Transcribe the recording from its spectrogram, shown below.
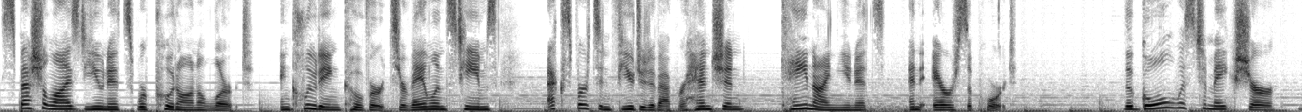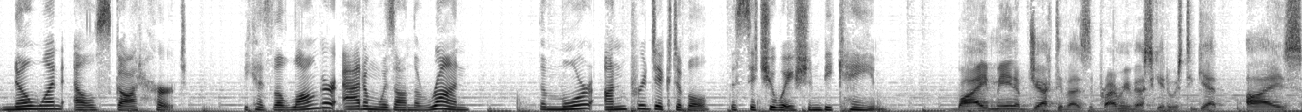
Specialized units were put on alert, including covert surveillance teams, experts in fugitive apprehension, canine units, and air support. The goal was to make sure no one else got hurt, because the longer Adam was on the run, the more unpredictable the situation became. My main objective as the primary investigator was to get eyes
